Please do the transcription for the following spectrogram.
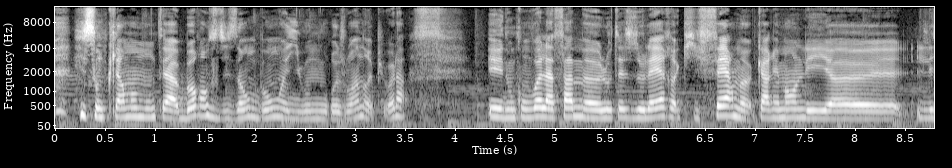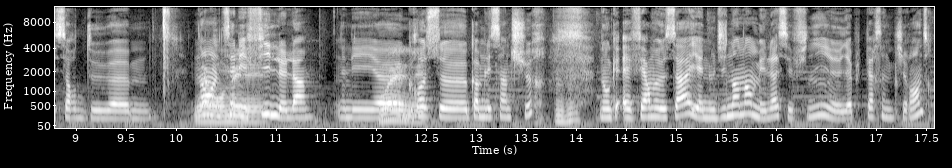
Ils sont clairement montés à bord en se disant bon ils vont nous rejoindre et puis voilà. Et donc on voit la femme, euh, l'hôtesse de l'air, qui ferme carrément les, euh, les sortes de... euh, non, tu sais, les les- fils là, les euh, Ouais, grosses euh, comme les ceintures. Mhm. Donc elle ferme ça et elle nous dit non, non, mais là c'est fini, il n'y a plus personne qui rentre.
